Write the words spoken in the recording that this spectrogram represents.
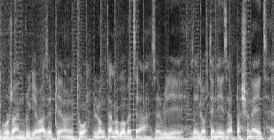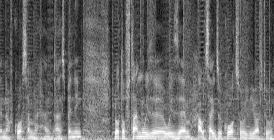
Grosjean and Bruguera, they played on a tour a long time ago, but they, are, they really they love tennis, they're passionate, and of course I'm, I'm, I'm spending a lot of time with, uh, with them outside the court, so you have to,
